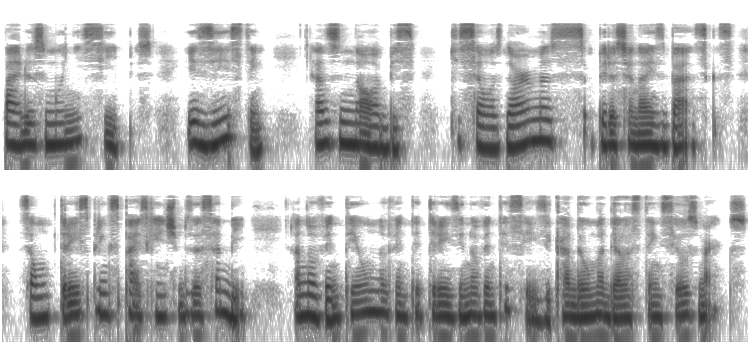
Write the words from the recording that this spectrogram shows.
para os municípios. Existem as NOBs, que são as normas operacionais básicas. São três principais que a gente precisa saber: a 91, 93 e 96, e cada uma delas tem seus marcos.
